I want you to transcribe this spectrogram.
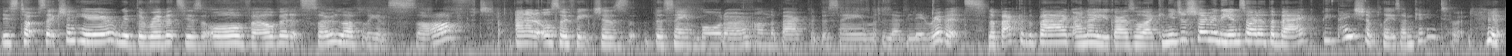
This top section here with the rivets is all velvet. It's so lovely and soft. And it also features the same border on the back with the same lovely rivets. The back of the bag, I know you guys are like, can you just show me the inside of the bag? Be patient please, I'm getting to it.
